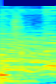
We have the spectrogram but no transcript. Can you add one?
Música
